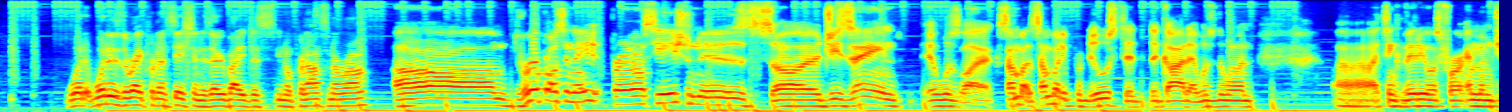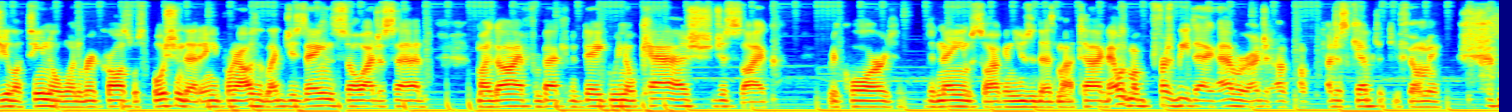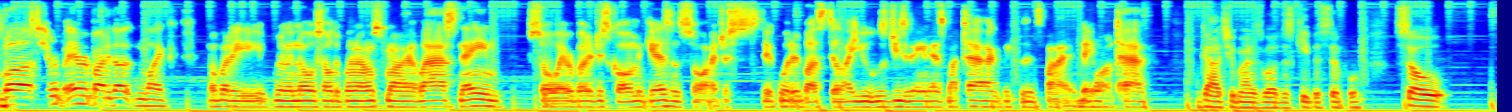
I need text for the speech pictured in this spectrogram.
What what is the right pronunciation? Is everybody just you know pronouncing it wrong? Um, the real pronunciation pronunciation is uh. It was like somebody somebody produced it. The guy that was doing uh, I think videos for MMG Latino when Rick Ross was pushing that, and he pronounced it like Gisane. So I just had my guy from back in the day, Greeno Cash, just like record the name so I can use it as my tag. That was my first beat tag ever. I just, I, I just kept it. You feel me? But everybody doesn't like. Nobody really knows how to pronounce my last name, so everybody just called me Gez, so I just stick with it. But still, I use Gisane as my tag because it's my day one tag got you. Might as well just keep it simple. So,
